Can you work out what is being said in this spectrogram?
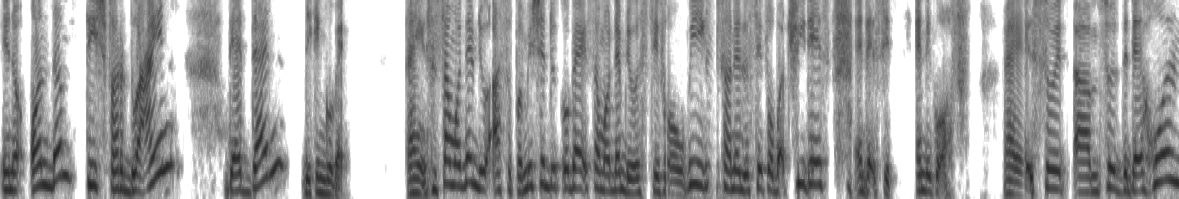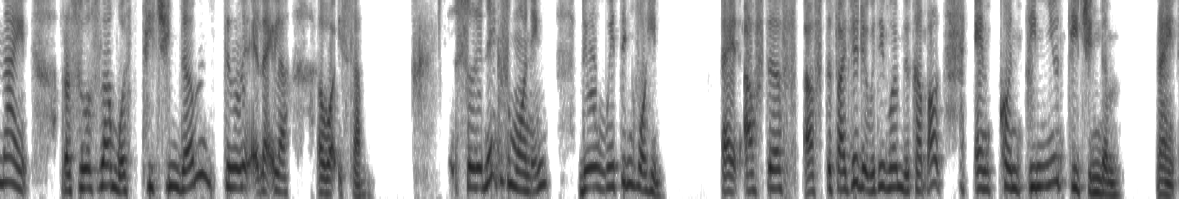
you know, on them, teach fardu ain, they're done, they can go back. Right. So some of them they will ask for permission to go back, some of them they will stay for a week, some of them will stay for about three days, and that's it. And they go off. Right. So it, um so the, the whole night Rasulullah was teaching them till late at night lah, about Islam. So the next morning, they were waiting for him right? After after Fajr, they were waiting for him to come out and continue teaching them, right?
